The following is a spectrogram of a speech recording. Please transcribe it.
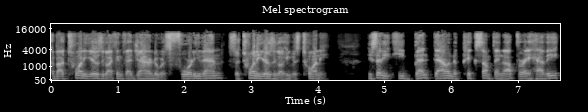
about 20 years ago i think that janitor was 40 then so 20 years ago he was 20 he said he, he bent down to pick something up very heavy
